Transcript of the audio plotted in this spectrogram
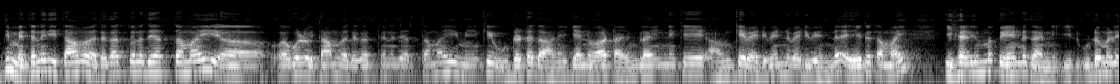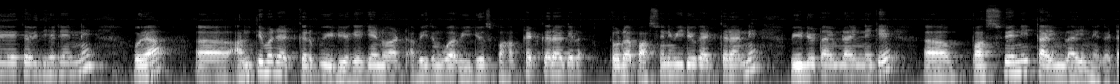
ඉතින් මෙතනදී ඉතාම වැදගත් වෙන දෙයක් තමයි ඔයගොල්ලෝ ඉතාම වැදගත් වෙන දෙයක් තමයි මේකේ උඩට දාන. ඒ කියන්නේ ඔයා ටයිම්ලයින් එකේ අංකේ වැඩි වෙන්න වැඩි වෙන්න ඒක තමයි ඉහළින්ම පේන්න ගන්න. උඩම ලේයක විදිහට එන්නේ ඔයා අන්තිමට ඇඩ් කරපු වීඩියෝ එක. ඒ කියන්නේ ඔයාට අපි හිතමුකෝ ඔයා වීඩියෝස් පහක් ඇඩ් කරා කියලා. එතකොට ඔයා පස්වෙනි වීඩියෝ එක ඇඩ් කරන්නේ වීඩියෝ ටයිම්ලයින් එකේ පස්වෙනි ටයිම්ලයින් එකට.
